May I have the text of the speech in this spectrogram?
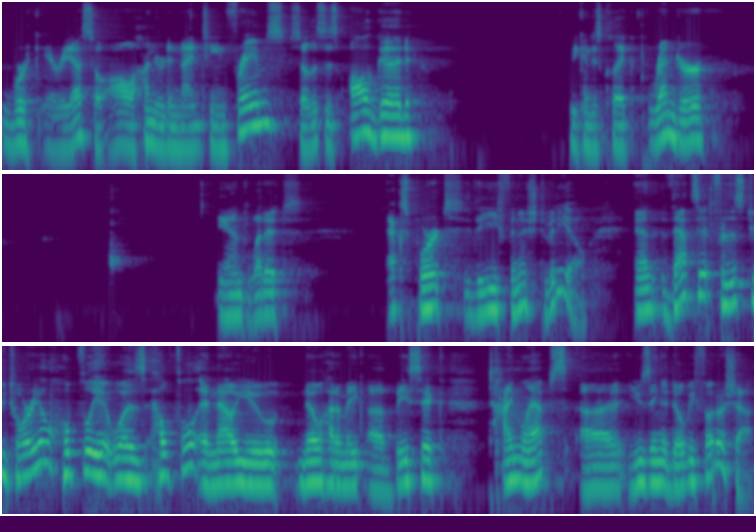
work area, so all 119 frames. So this is all good. We can just click render and let it export the finished video. And that's it for this tutorial. Hopefully it was helpful and now you know how to make a basic time lapse uh, using Adobe Photoshop.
